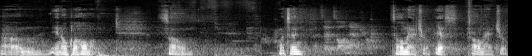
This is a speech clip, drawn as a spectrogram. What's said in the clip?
um, in Oklahoma. So What's that? That's all natural. It's all natural. Yes, all natural.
